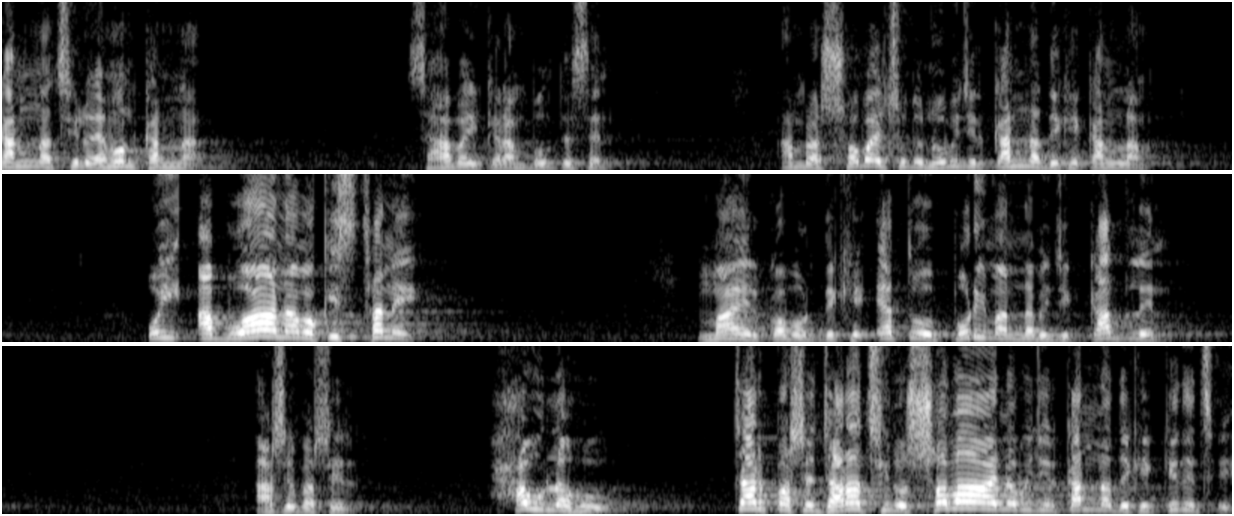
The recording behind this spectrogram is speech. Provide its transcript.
কান্না ছিল এমন কান্না। সাহাবাই কেরাম বলতেছেন, আমরা সবাই শুধু নবীজির কান্না দেখে কানলাম। ওই আবওয়া নামক স্থানে মায়ের কবর দেখে এত পরিমাণ নবীজি কাঁদলেন। আশেপাশের হাউলাহু চারপাশে যারা ছিল, সবাই নবীজির কান্না দেখে কেঁদেছে।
